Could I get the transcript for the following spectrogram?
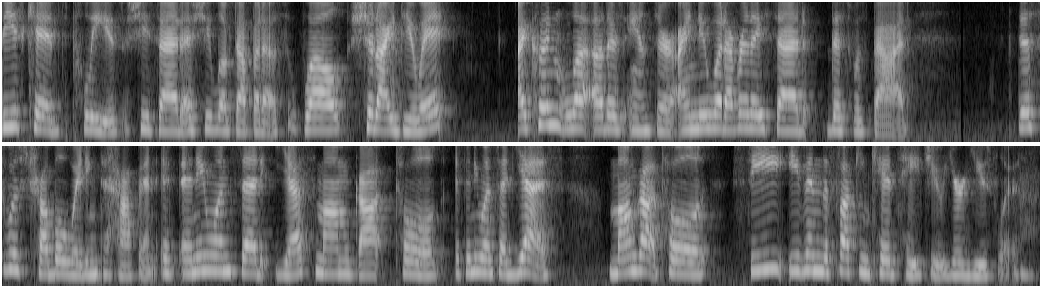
These kids, please, she said as she looked up at us. Well, should I do it? I couldn't let others answer. I knew whatever they said, this was bad. This was trouble waiting to happen. If anyone said, yes, mom got told, if anyone said, yes, mom got told, see, even the fucking kids hate you. You're useless.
